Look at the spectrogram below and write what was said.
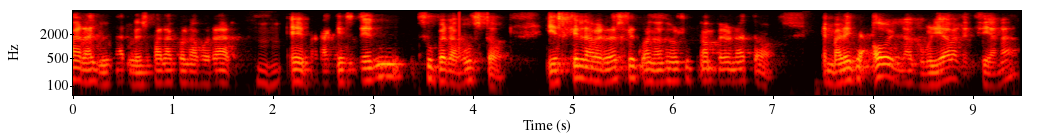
para ayudarles, para colaborar, eh, para que estén súper a gusto. Y es que la verdad es que cuando hacemos un campeonato en Valencia o en la comunidad valenciana,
